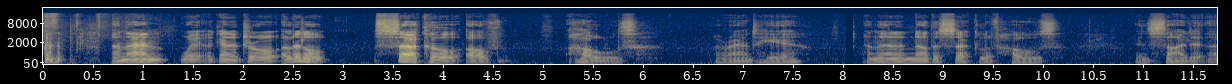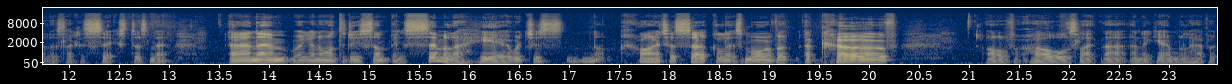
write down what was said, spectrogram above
and then we're going to draw a little circle of holes around here and then another circle of holes inside it. That looks like a six, doesn't it? And then we're going to want to do something similar here, which is not quite a circle, it's more of a, a curve of holes like that. And again, we'll have a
